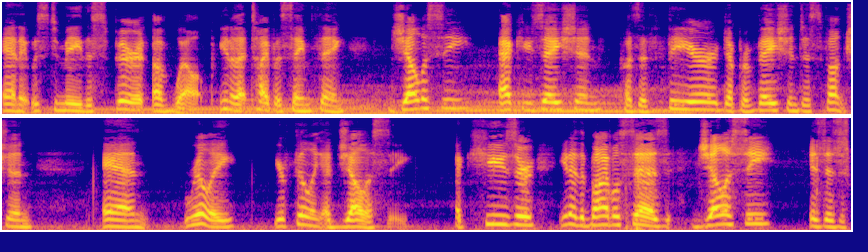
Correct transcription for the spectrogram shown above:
and it was to me the spirit of, well, you know, that type of same thing jealousy, accusation, because of fear, deprivation, dysfunction, and really, you're feeling a jealousy accuser. You know, the Bible says jealousy is as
